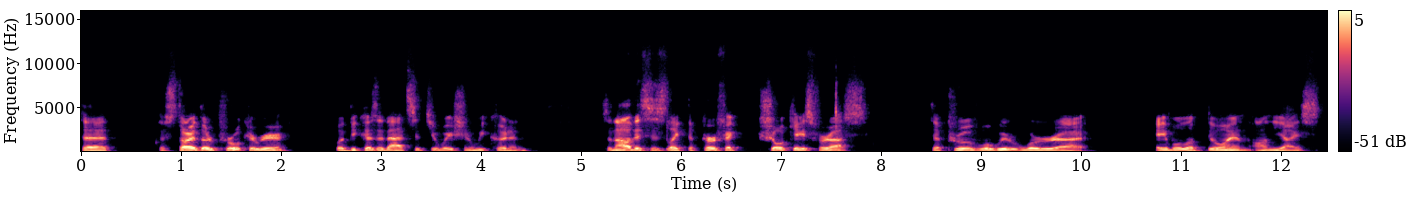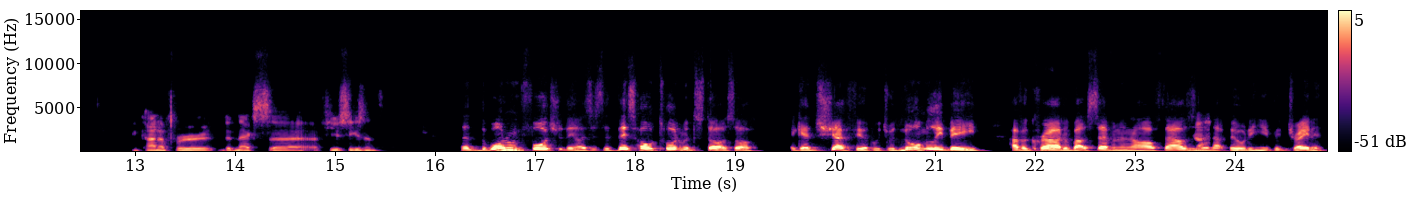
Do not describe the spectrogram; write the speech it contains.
to, to start their pro career. But because of that situation, we couldn't. So now this is like the perfect showcase for us to prove what we were uh, able of doing on the ice and kind of for the next uh, few seasons. And the one unfortunate thing is, is that this whole tournament starts off against Sheffield, which would normally be have a crowd of about seven and a half thousand yeah. in that building you've been training.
